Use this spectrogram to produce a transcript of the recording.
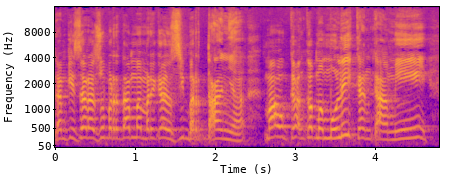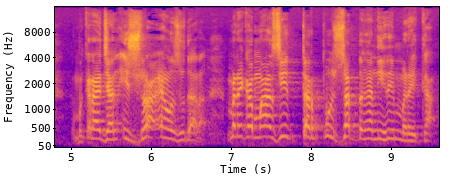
Dalam kisah Rasul pertama mereka masih bertanya, maukah engkau memulihkan kami kerajaan Israel saudara. Mereka masih terpusat dengan diri mereka.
